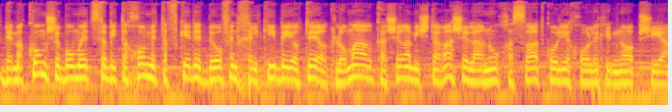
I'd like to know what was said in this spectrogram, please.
במקום שבו מועצת הביטחון מתפקדת באופן חלקי ביותר, כלומר, כאשר המשטרה שלנו חסרת כל יכולת למנוע פשיעה.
